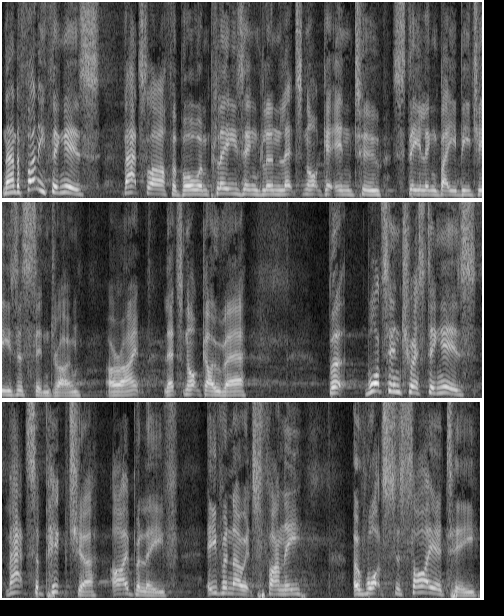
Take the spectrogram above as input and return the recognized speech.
Now, the funny thing is, that's laughable. And please, England, let's not get into stealing baby Jesus syndrome. All right? Let's not go there. But what's interesting is that's a picture, I believe, even though it's funny, of what society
